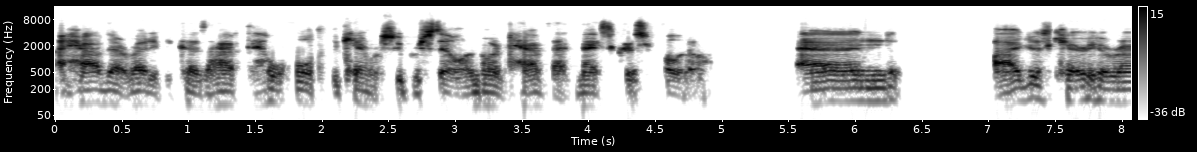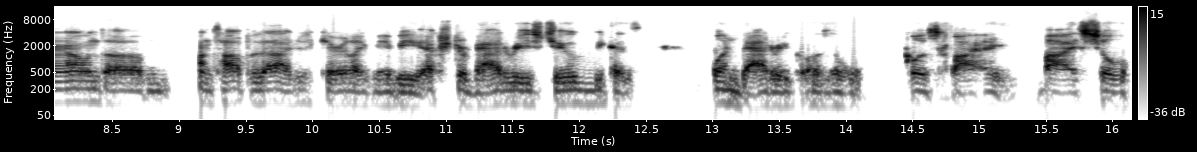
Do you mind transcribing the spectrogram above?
I have that ready because I have to hold the camera super still in order to have that nice crisp photo. And I just carry around, um, on top of that, I just carry like maybe extra batteries too because one battery goes goes by by so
